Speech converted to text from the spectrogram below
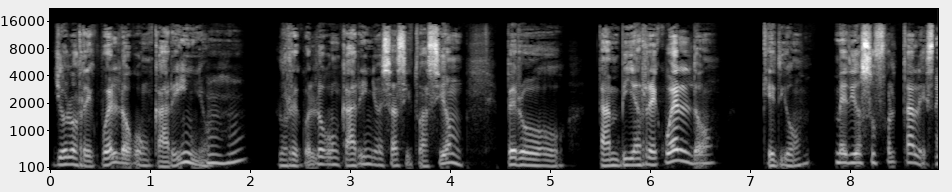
yo lo recuerdo con cariño. Lo recuerdo con cariño esa situación, pero también recuerdo que Dios me dio su fortaleza.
